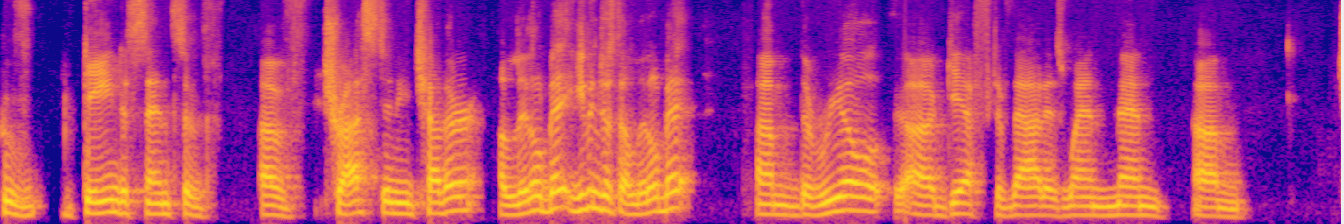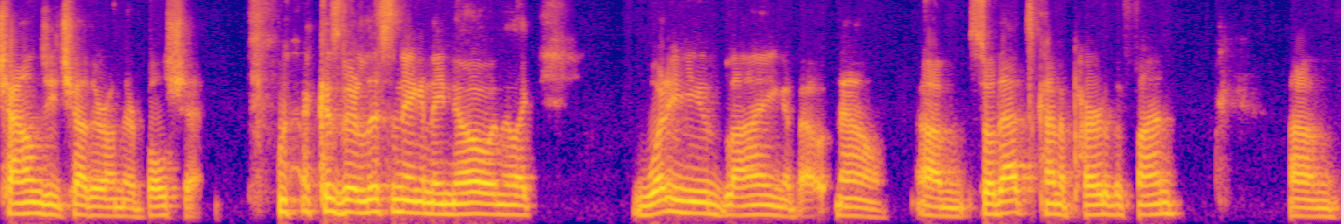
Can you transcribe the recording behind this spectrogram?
who've gained a sense of of trust in each other a little bit, even just a little bit, um, the real uh, gift of that is when men um, challenge each other on their bullshit because they're listening and they know and they're like, "What are you lying about now?" Um, so that's kind of part of the fun. Um,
